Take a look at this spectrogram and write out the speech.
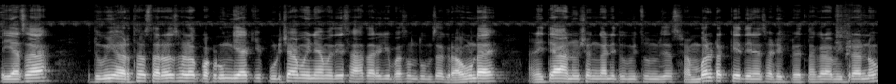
तर याचा तुम्ही अर्थ सरळ सरळ पकडून घ्या की पुढच्या महिन्यामध्ये सहा तारखेपासून तुमचं ग्राउंड आहे आणि त्या अनुषंगाने तुम्ही तुमचे शंभर टक्के देण्यासाठी प्रयत्न करा मित्रांनो.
